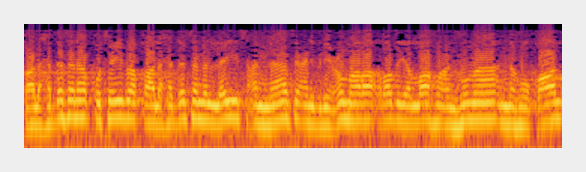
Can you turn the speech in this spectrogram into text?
قال حدثنا قتيبة قال حدثنا الليث عن نافع عن ابن عمر رضي الله عنهما أنه قال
